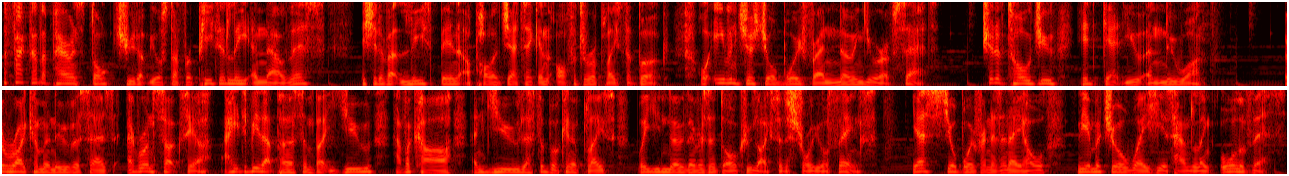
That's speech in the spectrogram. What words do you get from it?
The fact that the parents' dog chewed up your stuff repeatedly and now this, they should have at least been apologetic and offered to replace the book, or even just your boyfriend knowing you were upset. Should have told you he'd get you a new one. The Riker maneuver says, Everyone sucks here. I hate to be that person, but you have a car and you left the book in a place where you know there is a dog who likes to destroy your things. Yes, your boyfriend is an a hole for the immature way he is handling all of this,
